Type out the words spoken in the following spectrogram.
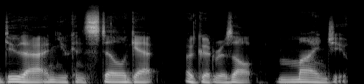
do that and you can still get a good result. Mind you,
